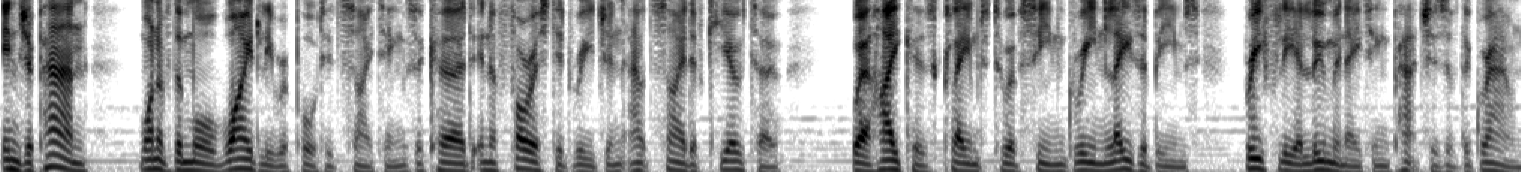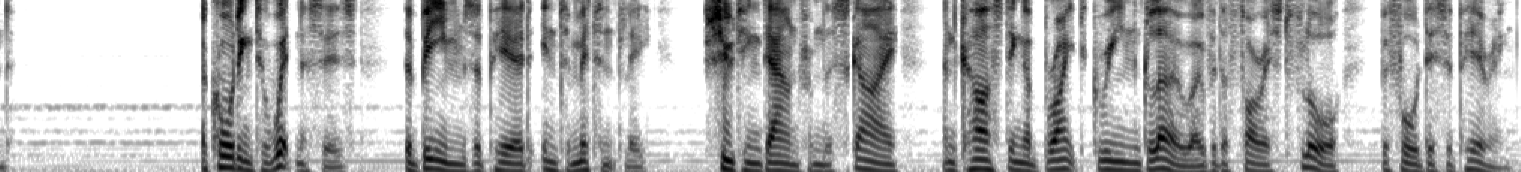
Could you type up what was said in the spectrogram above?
In Japan, one of the more widely reported sightings occurred in a forested region outside of Kyoto, where hikers claimed to have seen green laser beams briefly illuminating patches of the ground. According to witnesses, the beams appeared intermittently, shooting down from the sky and casting a bright green glow over the forest floor before disappearing.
